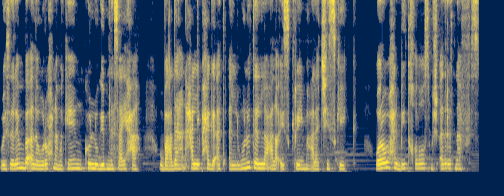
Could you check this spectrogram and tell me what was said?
ويا سلام بقى لو رحنا مكان كله جبنة سايحة. وبعدها نحلي بحاجة أتقل ونوتيلا على ice cream على تشيز كيك. وأروح البيت خلاص مش قادرة أتنفس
